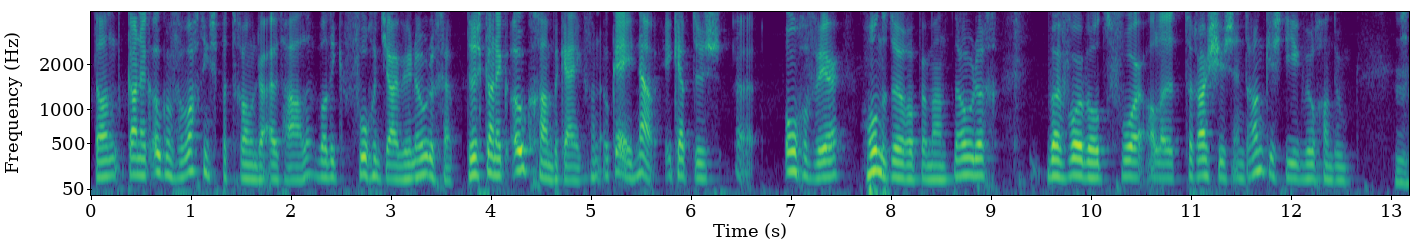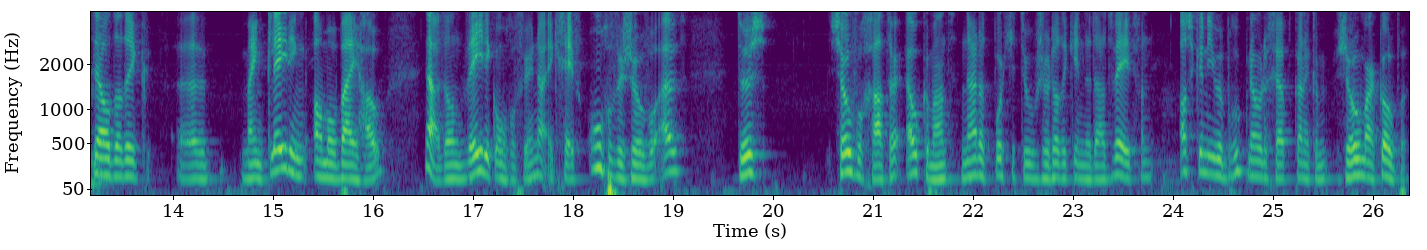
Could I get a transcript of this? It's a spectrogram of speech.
dan kan ik ook een verwachtingspatroon eruit halen, wat ik volgend jaar weer nodig heb. Dus kan ik ook gaan bekijken van, oké, nou, ik heb dus ongeveer 100 euro per maand nodig. Bijvoorbeeld voor alle terrasjes en drankjes die ik wil gaan doen. Mhm. Stel dat ik uh, mijn kleding allemaal bijhoud. Nou, dan weet ik ongeveer, nou, ik geef ongeveer zoveel uit. Dus zoveel gaat er elke maand naar dat potje toe, zodat ik inderdaad weet van als ik een nieuwe broek nodig heb, kan ik hem zomaar kopen.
